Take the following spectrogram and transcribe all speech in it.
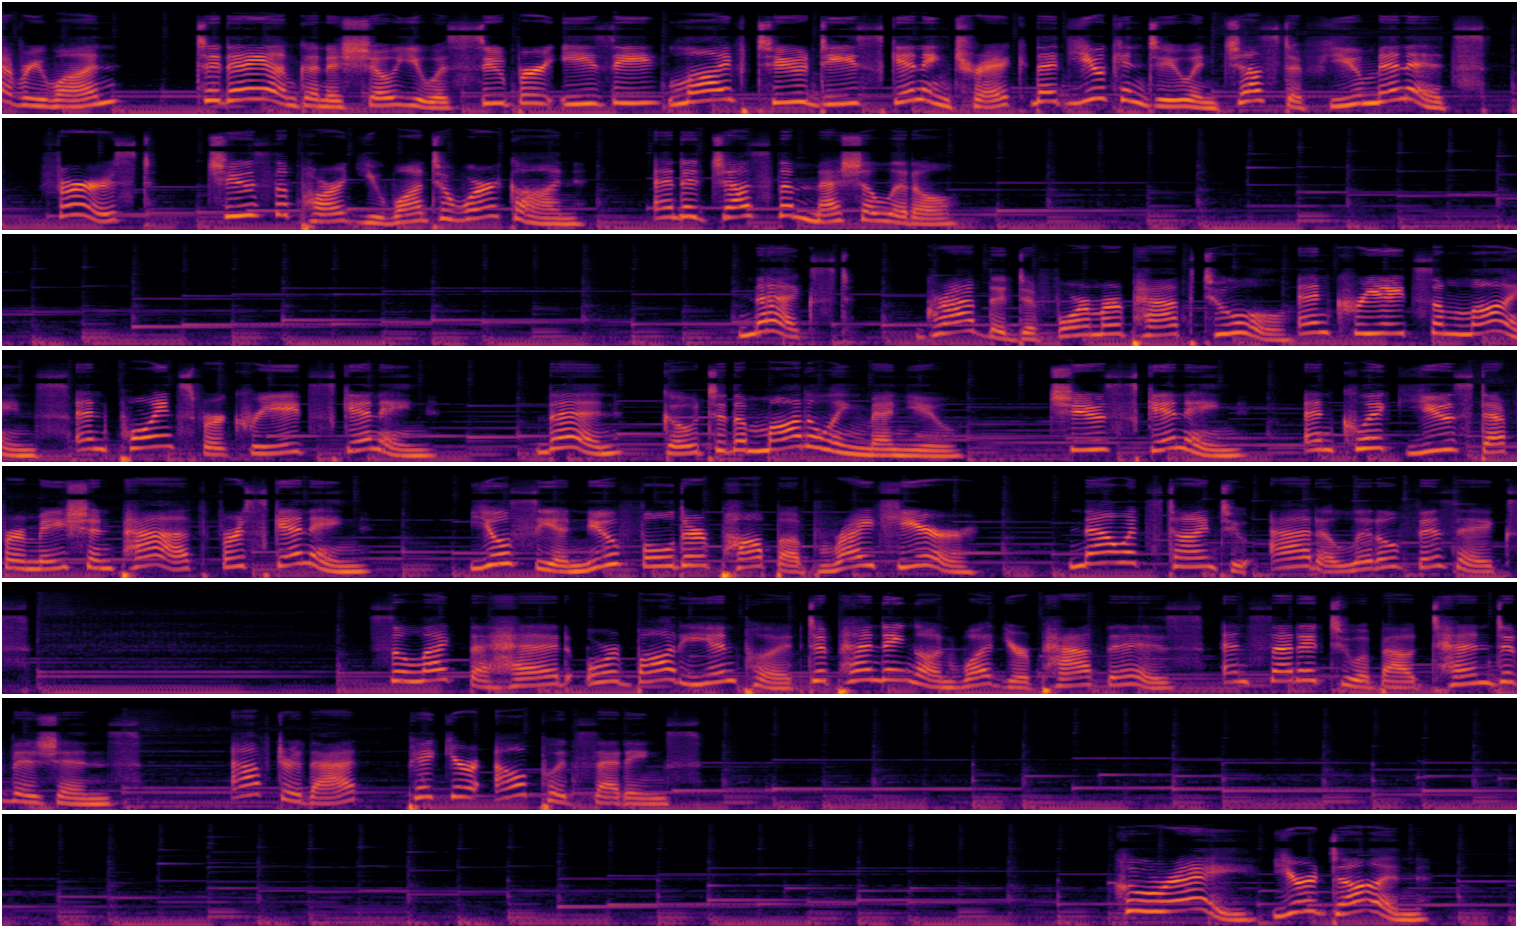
everyone! Today I'm going to show you a super easy Live2D skinning trick that you can do in just a few minutes. First, choose the part you want to work on and adjust the mesh a little. Next, grab the Deformer Path tool and create some lines and points for Create Skinning. Then, go to the Modeling menu, choose Skinning, and click Use Deformation Path for skinning. You'll see a new folder pop up right here. Now it's time to add a little physics. Select the head or body input depending on what your path is and set it to about 10 divisions. After that, pick your output settings. You're done!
